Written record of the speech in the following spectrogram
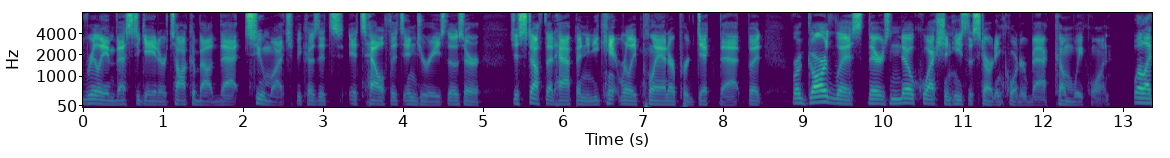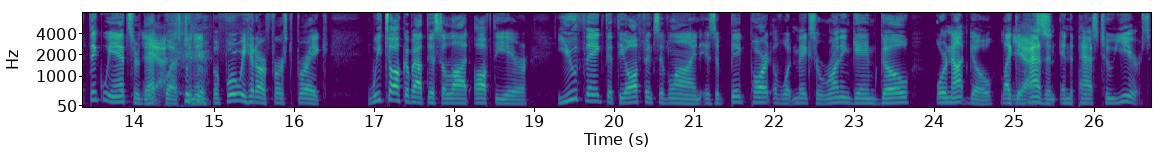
really investigate or talk about that too much because it's it's health, it's injuries. Those are just stuff that happen and you can't really plan or predict that. But regardless, there's no question he's the starting quarterback come week 1. Well, I think we answered that Yeah. question. And before we hit our first break, we talk about this a lot off the air. You think that the offensive line is a big part of what makes a running game go or not go like it hasn't in the past two years.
